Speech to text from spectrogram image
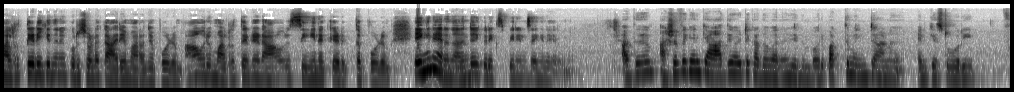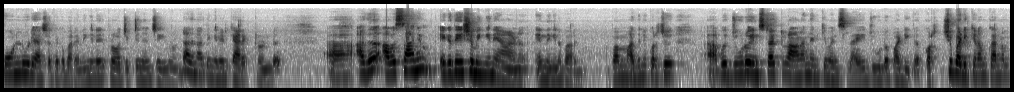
മലർത്തേടിക്കുന്നതിനെ കുറിച്ചുള്ള കാര്യം അറിഞ്ഞപ്പോഴും ആ ഒരു മലർത്തേടിയുടെ ആ ഒരു സീനൊക്കെ എടുത്തപ്പോഴും എങ്ങനെയായിരുന്നു? അതിന്റെയൊക്കെ ഒരു എക്സ്പീരിയൻസ് എങ്ങനെയായിരുന്നു? അത് അഷഫിക്ക് എനിക്ക് ആദ്യമായിട്ട് കഥ പറഞ്ഞു തരുമ്പോൾ ഒരു പത്ത് ആണ് എനിക്ക് സ്റ്റോറി ഫോണിലൂടെ അഷഫിക്ക് പറയുന്നത്. ഇങ്ങനെ ഒരു പ്രോജക്റ്റ് ഞാൻ ചെയ്യുന്നുണ്ട്. അതിനകത്ത് ഇങ്ങനെ ഒരു ക്യാരക്ടറുണ്ട് അത് അവസാനം ഏകദേശം ഇങ്ങനെയാണ് എന്നിങ്ങനെ പറഞ്ഞു. അപ്പം അതിന് കുറച്ച് അപ്പോൾ ജൂഡോ ഇൻസ്ട്രക്ടർ ആണെന്ന് എനിക്ക് മനസ്സിലായി. ജൂഡോ പഠി കുറച്ച് പഠിക്കണം. കാരണം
